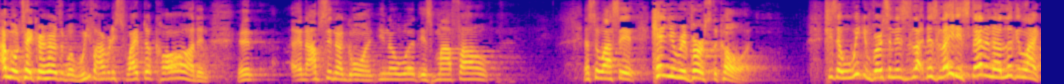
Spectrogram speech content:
I'm going to take her hers. Well, we've already swiped her card. And, and, and I'm sitting there going, you know what? It's my fault. And so I said, can you reverse the card? She said, well, we can reverse. And this, this lady standing there looking like,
